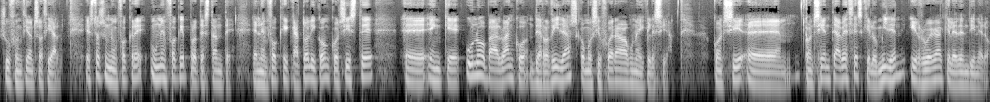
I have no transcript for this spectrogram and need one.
su función social. Esto es un enfoque, un enfoque protestante. El enfoque católico consiste eh, en que uno va al banco de rodillas como si fuera una iglesia. Eh, consiente a veces que lo humillen y ruega que le den dinero.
